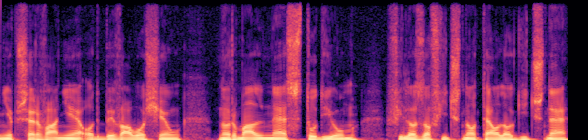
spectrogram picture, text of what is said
nieprzerwanie odbywało się normalne studium filozoficzno-teologiczne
